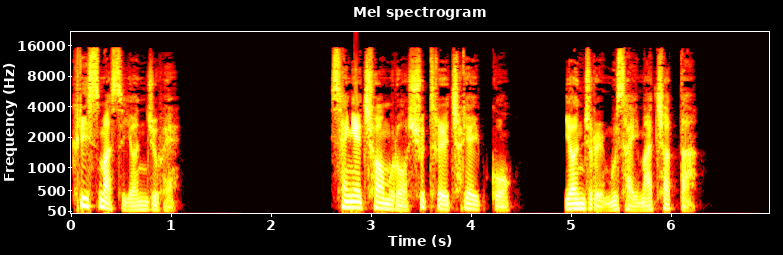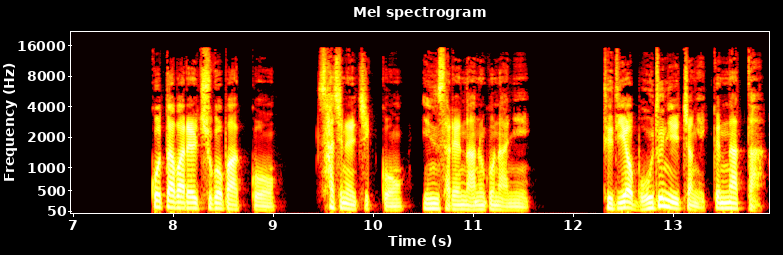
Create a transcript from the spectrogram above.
크리스마스 연주회. 생애 처음으로 슈트를 차려입고 연주를 무사히 마쳤다. 꽃다발을 주고받고 사진을 찍고 인사를 나누고 나니 드디어 모든 일정이 끝났다.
